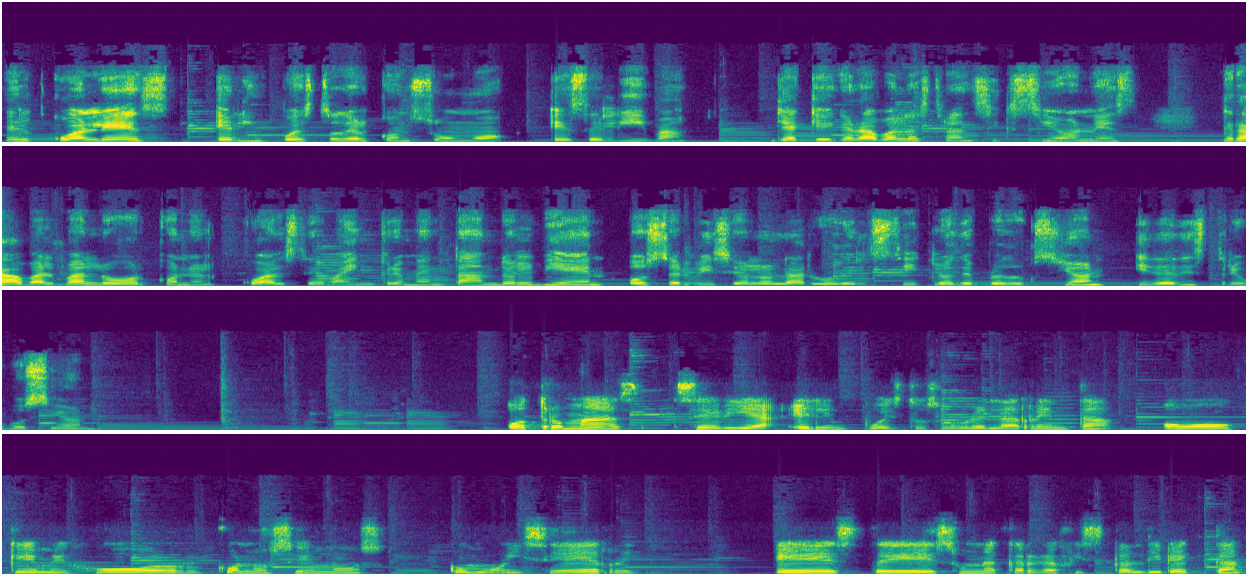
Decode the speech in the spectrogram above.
el cual es el impuesto del consumo, es el IVA, ya que graba las transacciones, graba el valor con el cual se va incrementando el bien o servicio a lo largo del ciclo de producción y de distribución. Otro más sería el impuesto sobre la renta o que mejor conocemos como ICR. Este es una carga fiscal directa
